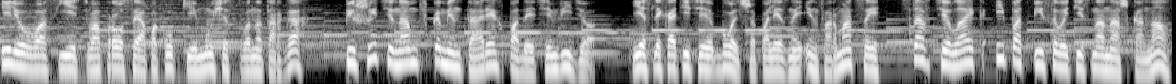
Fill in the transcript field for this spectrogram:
или у вас есть вопросы о покупке имущества на торгах, пишите нам в комментариях под этим видео. Если хотите больше полезной информации, ставьте лайк и подписывайтесь на наш канал,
